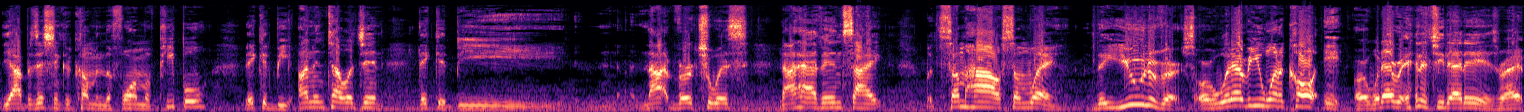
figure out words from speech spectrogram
The opposition could come in the form of people. They could be unintelligent. They could be not virtuous, not have insight, but somehow, some way, the universe or whatever you want to call it or whatever energy that is, right?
